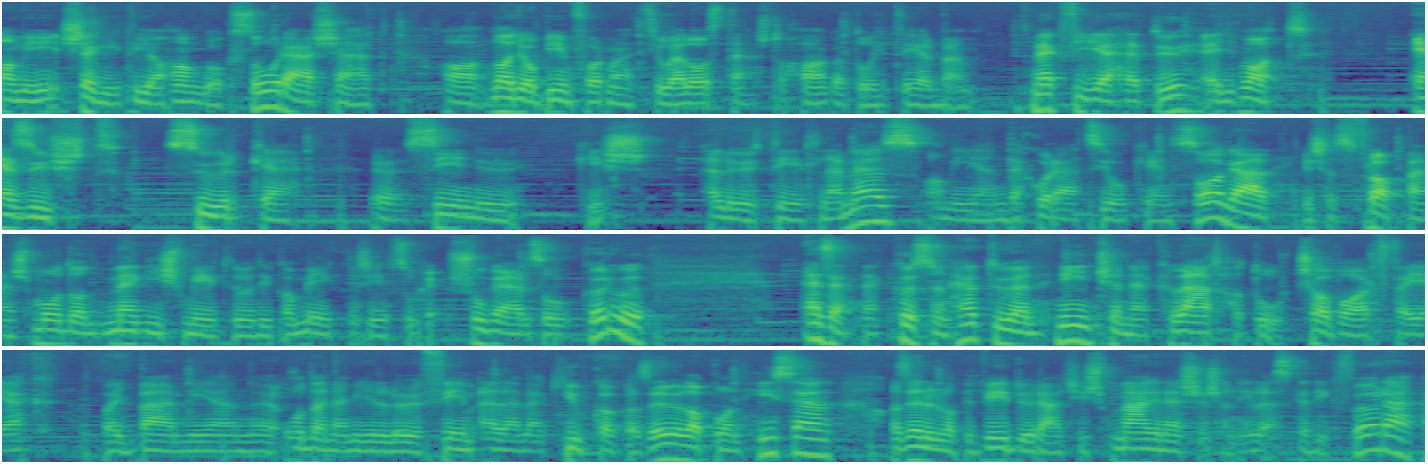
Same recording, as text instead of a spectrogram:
ami segíti a hangok szórását, a nagyobb információ elosztást a hallgatói térben. Megfigyelhető egy mat ezüst, szürke színű kis előtét lemez, ami ilyen dekorációként szolgál, és ez frappáns módon megismétlődik a még sugárzó körül. Ezeknek köszönhetően nincsenek látható csavarfejek vagy bármilyen oda nem illő fém elemek lyukak az előlapon, hiszen az előlapi védőrács is mágnesesen illeszkedik föl rá,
